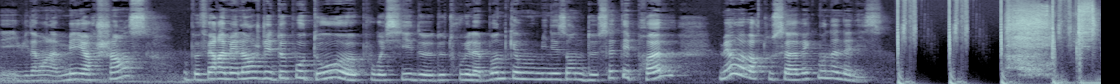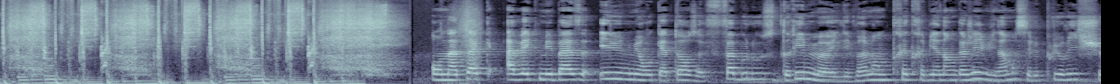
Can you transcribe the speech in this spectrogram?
évidemment la meilleure chance. On peut faire un mélange des deux poteaux euh, pour essayer de, trouver la bonne combinaison de cette épreuve, mais on va voir tout ça avec mon analyse. On attaque avec mes bases et le numéro 14, Fabulous Dream. Il est vraiment très très bien engagé. Évidemment, c'est le plus riche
